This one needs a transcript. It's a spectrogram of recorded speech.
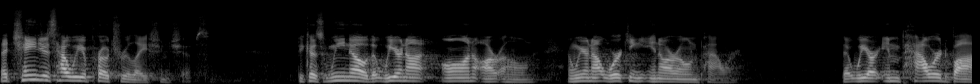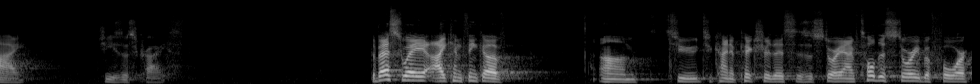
That changes how we approach relationships. Because we know that we are not on our own and we are not working in our own power. That we are empowered by Jesus Christ. The best way I can think of um, to, to kind of picture this as a story. I've told this story before,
